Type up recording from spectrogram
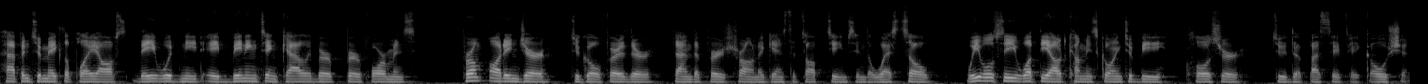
happen to make the playoffs, they would need a Binnington caliber performance from Oettinger to go further than the first round against the top teams in the West. So we will see what the outcome is going to be closer to the Pacific Ocean.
